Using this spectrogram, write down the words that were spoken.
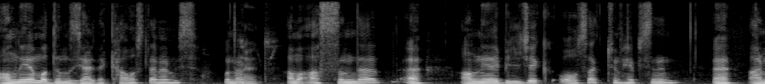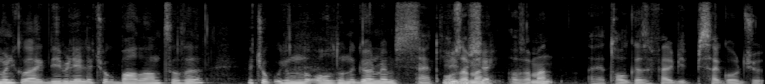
anlayamadığımız yerde kaos dememiz buna. Evet. Ama aslında e, anlayabilecek olsak tüm hepsinin e, armonik olarak birbirleriyle çok bağlantılı ve çok uyumlu olduğunu görmemiz. Evet o zaman şey. o zaman e, Tolga Zafer bir Pisagorcu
